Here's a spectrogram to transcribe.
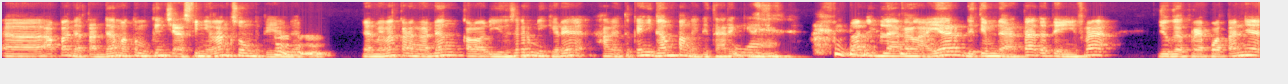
uh, apa data DAM atau mungkin CSV-nya langsung gitu ya. Dan, hmm. dan memang kadang-kadang kalau di user mikirnya hal itu kayaknya gampang ya ditarik. Iya. Gitu. Lalu di belakang layar di tim data atau tim infra juga kerepotannya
